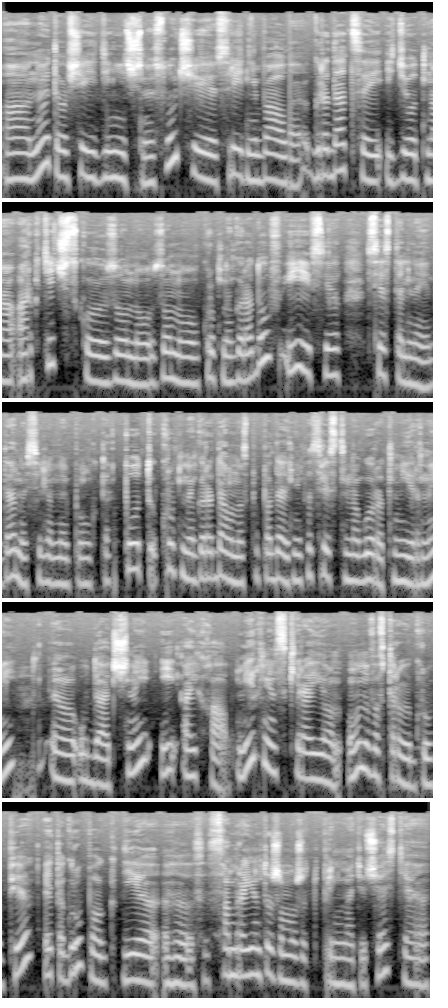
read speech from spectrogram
а, но это вообще единичные случаи. Средний балл градация идет на арктическую зону, зону крупных городов и все, все остальные да, населенные пункты. Под крупные города у нас попадает непосредственно город Мирный, э, Удачный и Айхал. Мирнинский район, он во второй группе. Это группа, где э, сам район тоже может принимать участие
